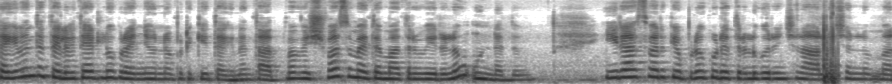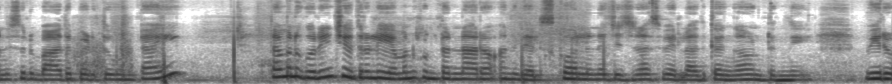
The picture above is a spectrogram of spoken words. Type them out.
తగినంత తెలివితేటలు ప్రజ్ఞ ఉన్నప్పటికీ తగినంత ఆత్మవిశ్వాసం అయితే మాత్రం వీరిలో ఉండదు. ఈ రాశి వారికి ఎప్పుడూ కూడా ఇతరుల గురించిన ఆలోచనలు మనసును బాధ పెడుతూ ఉంటాయి. తమను గురించి ఇతరులు ఏమనుకుంటున్నారో అని తెలుసుకోవాలన్న జిజ్ఞాస వీరిలో అధికంగా ఉంటుంది. వీరు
